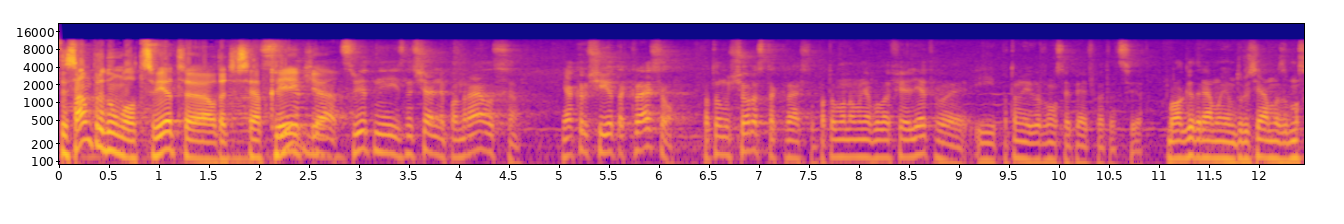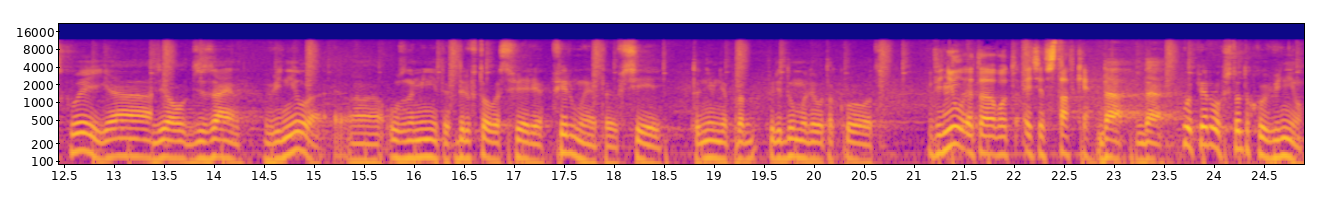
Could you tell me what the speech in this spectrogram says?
Ты сам придумывал цвет, э, вот эти все обклейки? Цвет, да, цвет мне изначально понравился. Я, короче, ее так красил, потом еще раз так красил, потом она у меня была фиолетовая, и потом я вернулся опять в этот цвет. Благодаря моим друзьям из Москвы я делал дизайн винила э, у знаменитой в дрифтовой сфере фирмы, это всей. Они мне придумали вот такой вот Винил это вот эти вставки? Да, да. Во-первых, что такое винил?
